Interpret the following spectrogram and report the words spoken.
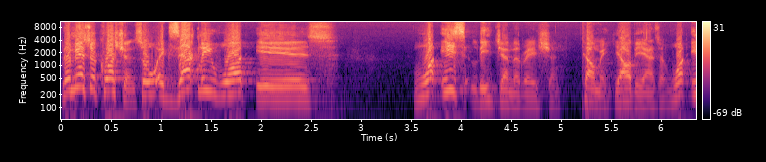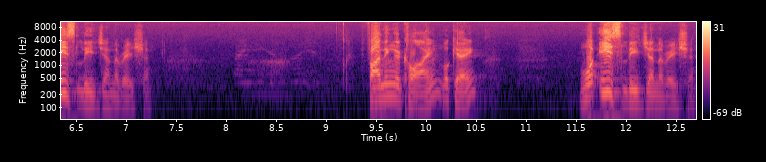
let me ask you a question. So exactly what is, what is lead generation? Tell me, y'all the answer. What is lead generation? Finding a client, okay. What is lead generation?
